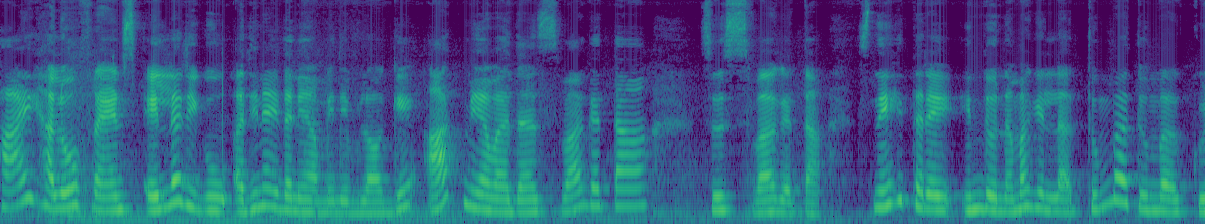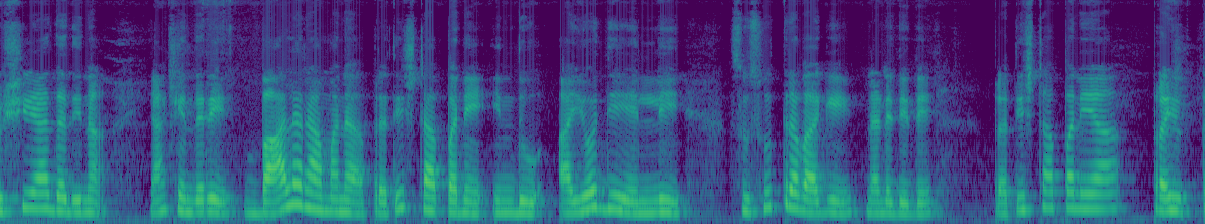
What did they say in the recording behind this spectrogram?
ಹಾಯ್ ಹಲೋ ಫ್ರೆಂಡ್ಸ್ ಎಲ್ಲರಿಗೂ ಹದಿನೈದನೇ ಮಿನಿ ವ್ಲಾಗ್ಗೆ ಆತ್ಮೀಯವಾದ ಸ್ವಾಗತ, ಸುಸ್ವಾಗತ. ಸ್ನೇಹಿತರೆ, ಇಂದು ನಮಗೆಲ್ಲ ತುಂಬ ತುಂಬ ಖುಷಿಯಾದ ದಿನ. ಯಾಕೆಂದರೆ ಬಾಲರಾಮನ ಪ್ರತಿಷ್ಠಾಪನೆ ಇಂದು ಅಯೋಧ್ಯೆಯಲ್ಲಿ ಸುಸೂತ್ರವಾಗಿ ನಡೆದಿದೆ. ಪ್ರತಿಷ್ಠಾಪನೆಯ ಪ್ರಯುಕ್ತ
